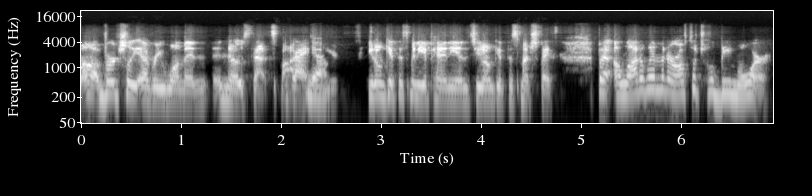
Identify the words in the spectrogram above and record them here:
Uh, virtually every woman knows that spot. Right. Yeah. You don't get this many opinions, you don't get this much space. But a lot of women are also told be more.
